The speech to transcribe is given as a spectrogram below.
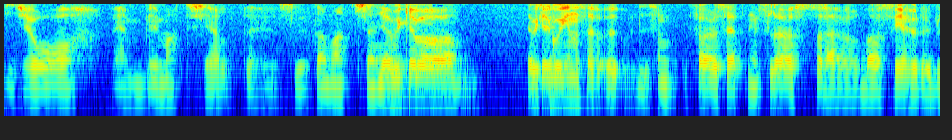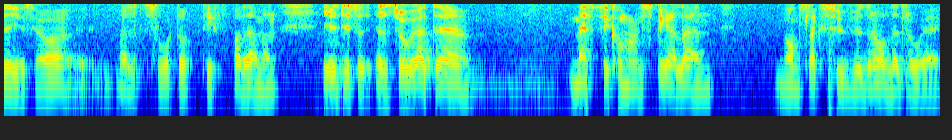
Ja, vem blir matchhjälte? Hur slutar matchen? Jag brukar vara jag brukar gå in så här, eh, liksom förutsättningslöst så där och bara se hur det blir. Så jag har väldigt svårt att tippa där. Men givetvis jag tror jag att eh, Messi kommer väl spela en någon slags huvudroll, det tror jag.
